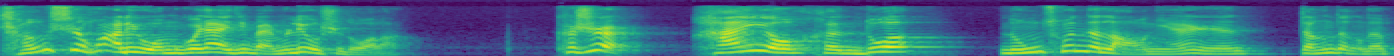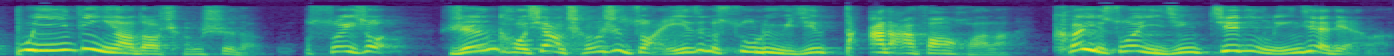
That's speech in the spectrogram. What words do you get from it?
城市化率我们国家已经百分之六十多了，可是还有很多。农村的老年人等等的不一定要到城市的，所以说人口向城市转移这个速率已经大大放缓了，可以说已经接近临界点了。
